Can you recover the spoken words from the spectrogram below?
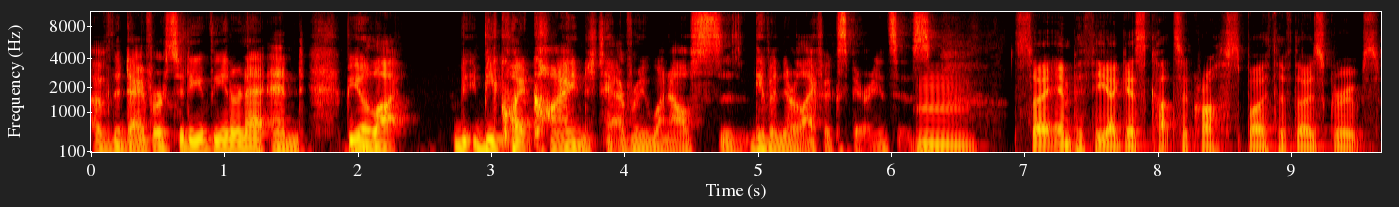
of the diversity of the internet and be a lot be quite kind to everyone else given their life experiences. Mm. so empathy i guess cuts across both of those groups.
